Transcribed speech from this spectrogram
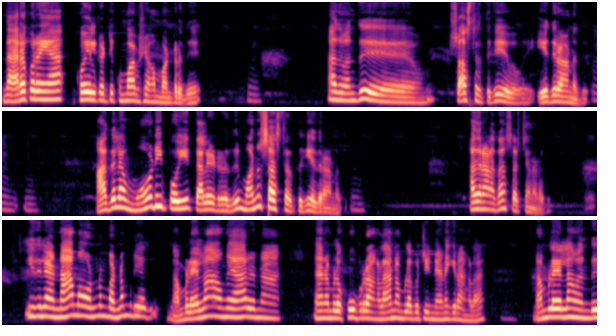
இந்த அறக்குறையாக கோயில் கட்டி கும்பாபிஷேகம் பண்ணுறது. அது வந்து சாஸ்திரத்துக்கு எதிரானது. அதில் மோடி போய் தலையிடுறது மனு சாஸ்திரத்துக்கு எதிரானது. அதனால தான் சர்ச்சை நடக்குது. இதில் நாம் ஒன்றும் பண்ண முடியாது. நம்மளையெல்லாம் அவங்க யார்? நான் நம்மளை கூப்பிட்றாங்களா? நம்மளை பற்றி நினைக்கிறாங்களா? நம்மளையெல்லாம் வந்து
